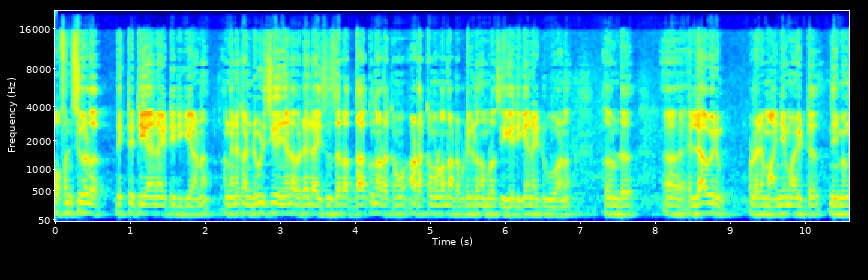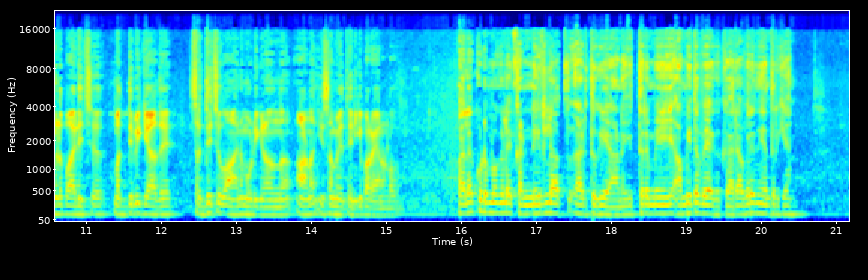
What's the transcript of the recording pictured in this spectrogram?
ഒഫൻസുകൾ ഡിക്റ്റേറ്റ് ചെയ്യാനായിട്ടിരിക്കുകയാണ്. അങ്ങനെ കണ്ടുപിടിച്ച് കഴിഞ്ഞാൽ അവരുടെ ലൈസൻസ് റദ്ദാക്കുന്ന അടക്കം അടക്കമുള്ള നടപടികൾ നമ്മൾ സ്വീകരിക്കാനായിട്ട് പോവുകയാണ് അതുകൊണ്ട് എല്ലാവരും വളരെ മാന്യമായിട്ട് നിയമങ്ങൾ പാലിച്ച് മദ്യപിക്കാതെ ശ്രദ്ധിച്ച് വാഹനം ഓടിക്കണമെന്ന് ആണ് ഈ സമയത്ത് എനിക്ക് പറയാനുള്ളത്. പല കുടുംബങ്ങളെ കണ്ണീരിലാഴ്ത്തുകയാണ് ഇത്തരം ഈ അമിത വേഗക്കാർ അവരെ നിയന്ത്രിക്കാൻ.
